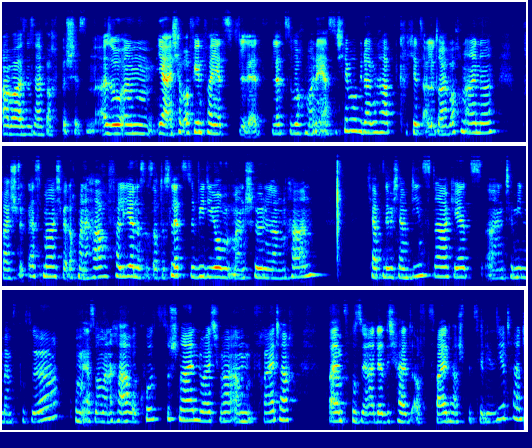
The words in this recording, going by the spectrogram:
Aber es ist einfach beschissen. Also, ähm, ja, ich habe auf jeden Fall jetzt letzte Woche meine erste Chemo wieder gehabt. Kriege jetzt alle drei Wochen eine drei Stück erstmal. Ich werde auch meine Haare verlieren. Das ist auch das letzte Video mit meinen schönen langen Haaren. Ich habe nämlich am Dienstag jetzt einen Termin beim Friseur, um erstmal meine Haare kurz zu schneiden, weil ich war am Freitag beim Friseur, der sich halt auf Zweiter spezialisiert hat.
